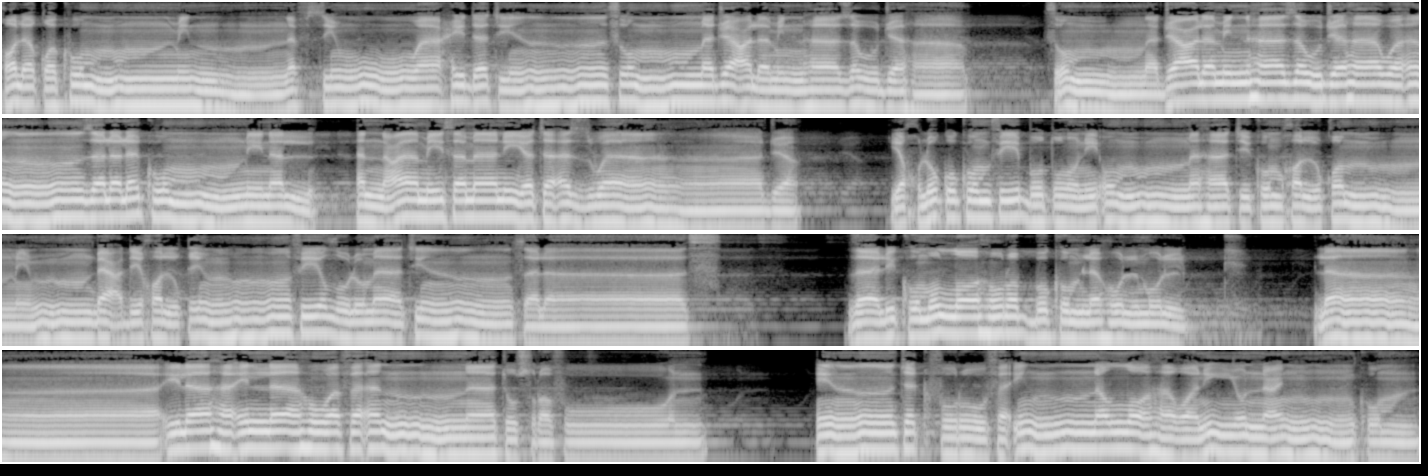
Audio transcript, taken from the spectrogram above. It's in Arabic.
خلقكم من نفس واحدة ثم جعل منها زوجها ثم جعل منها زوجها وأنزل لكم من الأنعام ثمانية أزواج. يخلقكم في بطون أمهاتكم خلقا من بعد خلق في ظلمات ثلاث. ذلكم الله ربكم له الملك. لا إله إلا هو فأنا تصرفون. إن تكفروا فإن الله غني عنكم.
